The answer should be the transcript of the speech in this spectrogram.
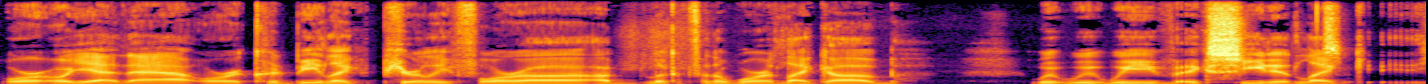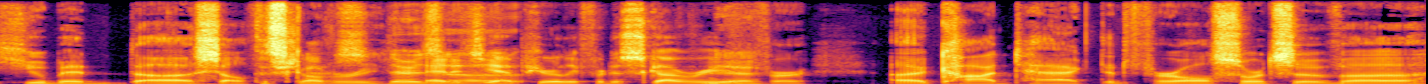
or or yeah, that, or it could be like purely for. uh I'm looking for the word like um. We, we, we've exceeded like human uh, self Discovery. there's and it's uh, yeah purely for discovery Yeah. and for uh, contact and for all sorts of uh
